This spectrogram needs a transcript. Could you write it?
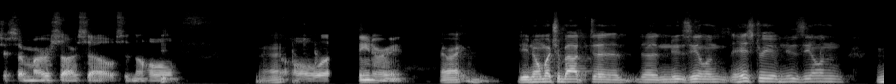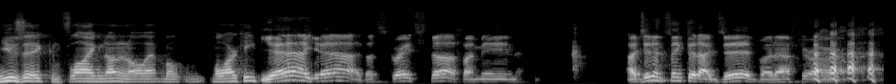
just immerse ourselves in the whole right. the whole uh, scenery. All right. Do you know much about uh, the New Zealand, the history of New Zealand music and Flying Nun and all that malarkey? Yeah, yeah, that's great stuff. I mean, I didn't think that I did, but after our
